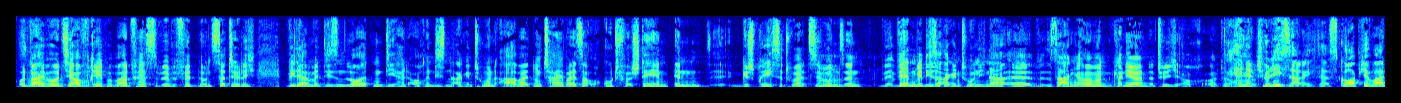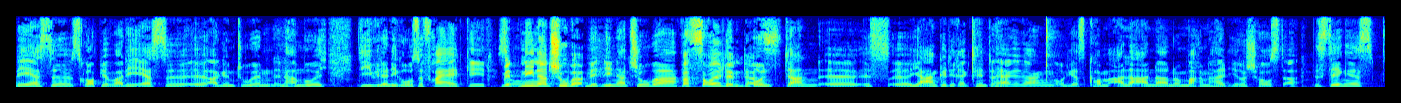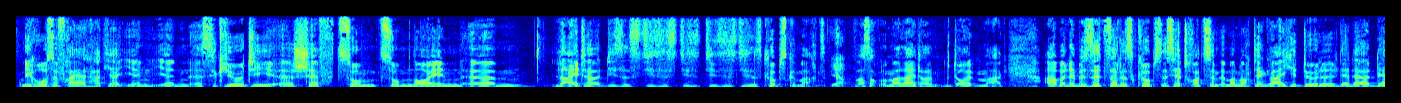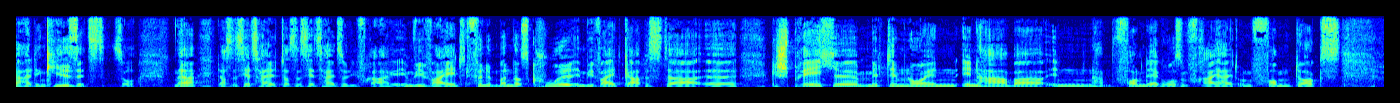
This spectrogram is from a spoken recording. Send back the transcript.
Und weil wir uns ja auf dem Reeperbahn Festival befinden, uns natürlich wieder mit diesen Leuten, die halt auch in diesen Agenturen arbeiten und teilweise auch gut verstehen, in äh, Gesprächssituationen sind, w- werden wir diese Agenturen nicht nah, äh, sagen, aber man kann ja natürlich auch etwas. Hey, natürlich sage ich das. Scorpio war die erste, Scorpio war die erste äh, Agentur in, in Hamburg, die wieder in die große Freiheit geht. Mit So. Nina Schuber. Mit Nina Chuba. Was soll denn das? Und dann äh, ist äh, Janke direkt hinterhergegangen und jetzt kommen alle anderen und machen halt ihre Shows da. Das Ding ist, die große Freiheit hat ja ihren, ihren äh, Security-Chef zum, zum neuen ähm, Leiter dieses, dieses, dieses, dieses, dieses Clubs gemacht. Ja. Was auch immer Leiter bedeuten mag. Aber der Besitzer des Clubs ist ja trotzdem immer noch der gleiche Dödel, der da, der halt in Kiel sitzt. So. Ne? Das ist jetzt halt, das ist jetzt halt so die Frage. Inwieweit findet man das cool? Inwieweit gab es da äh, Gespräche mit dem neuen Inhaber in, von der großen Freiheit und vom Docs?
